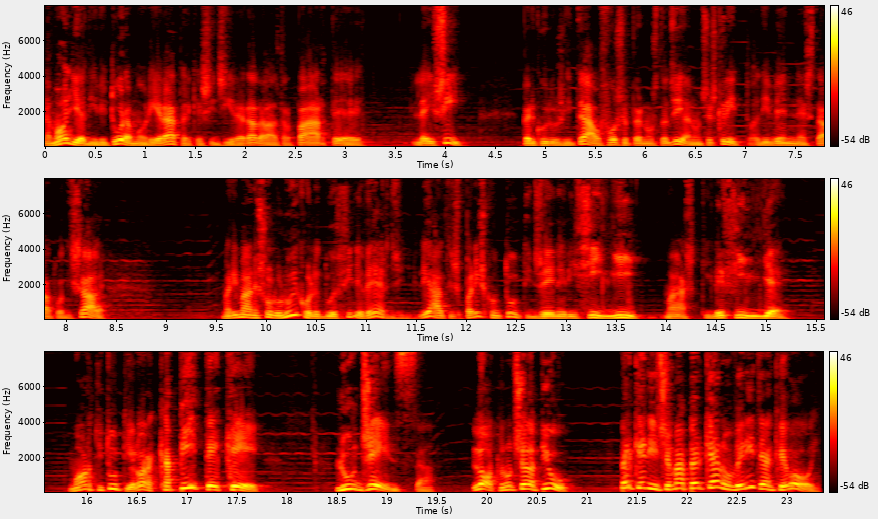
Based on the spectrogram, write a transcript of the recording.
La moglie addirittura morirà perché si girerà dall'altra parte, lei sì, per curiosità o forse per nostalgia, non c'è scritto, e divenne statua di sale ma rimane solo lui con le due figlie vergini. Gli altri spariscono tutti, generi, figli maschi, le figlie, morti tutti. Allora capite che l'urgenza, Lot non ce l'ha più, perché dice, ma perché non venite anche voi?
